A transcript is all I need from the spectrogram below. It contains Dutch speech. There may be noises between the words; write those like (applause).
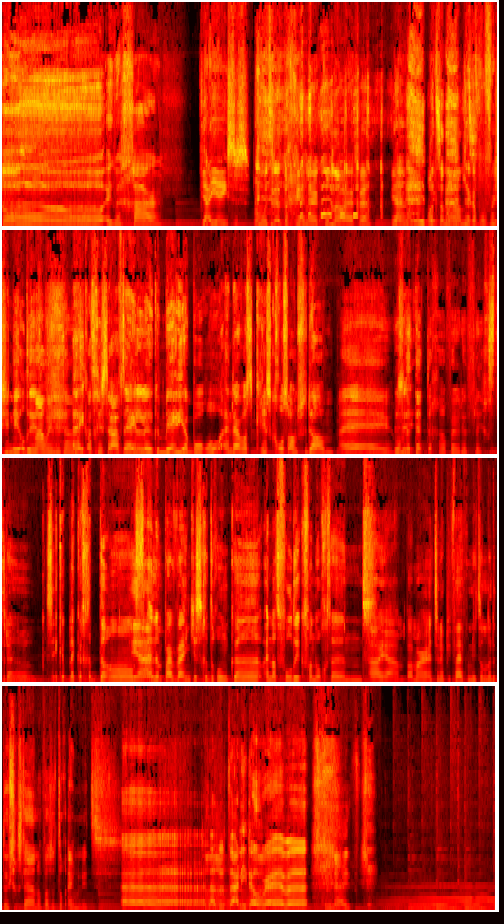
Oh, ik ben gaar. Ja, Jezus. We moeten net beginnen. Kom nou even. Ja? Wat is aan de hand? Lekker professioneel dit. Nou, inderdaad. Eh, ik had gisteravond een hele leuke mediaborrel en daar was Chris Cross Amsterdam. Hey, Dus- 130 over de vluchtstrook. Dus ik heb lekker gedanst Ja? en een paar wijntjes gedronken. En dat voelde ik vanochtend. Ah ja, bammer. En toen heb je vijf minuten onder de douche gestaan of was het toch één minuut? Eh, laten we het daar niet over hebben. Doe je nooit.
